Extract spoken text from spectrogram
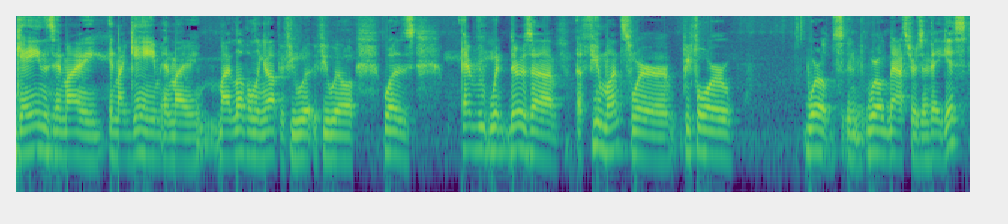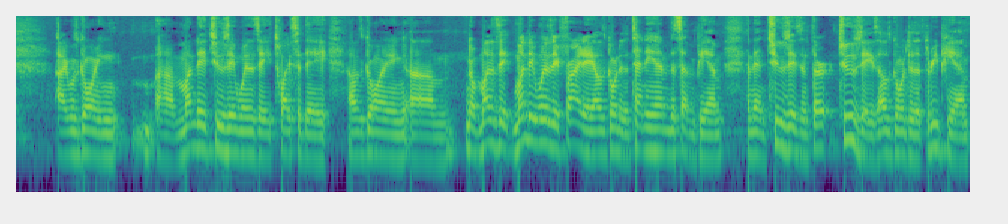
gains in my in my game and my my leveling up, if you will, if you will, was every when there was a a few months where before worlds in world masters in Vegas. I was going uh, Monday, Tuesday, Wednesday, twice a day. I was going um, no Monday, Monday, Wednesday, Friday. I was going to the 10 a.m. to 7 p.m. and then Tuesdays and thir- Tuesdays I was going to the 3 p.m.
